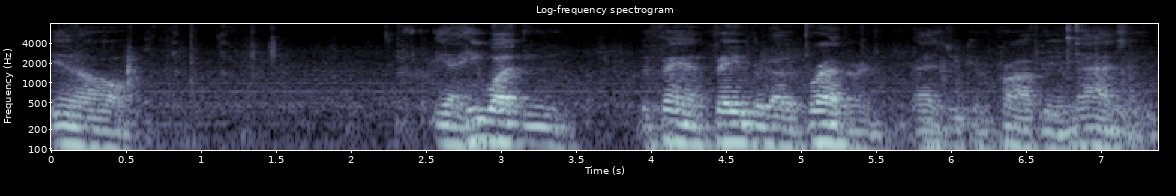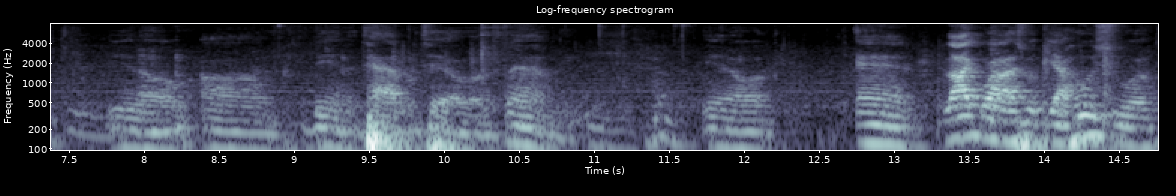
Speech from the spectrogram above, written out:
You know, yeah, he wasn't the fan favorite of the brethren, as you can probably imagine. You know, um, being the tattletale of the family. You know, and likewise with Yahushua,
